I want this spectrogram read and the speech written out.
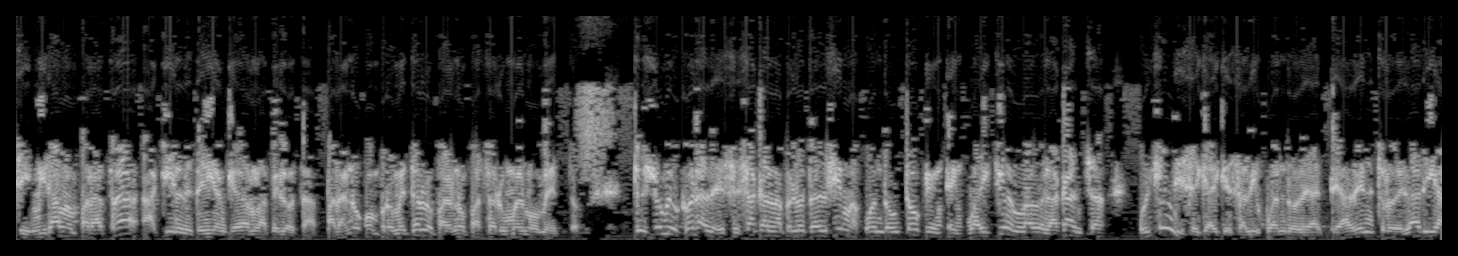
si miraban para atrás a quién le tenían que dar la pelota, para no comprometerlo, para no pasar un mal momento. Entonces yo veo que ahora se sacan la pelota de encima jugando un toque en, cualquier lado de la cancha, ¿por quién dice que hay que salir jugando de adentro del área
